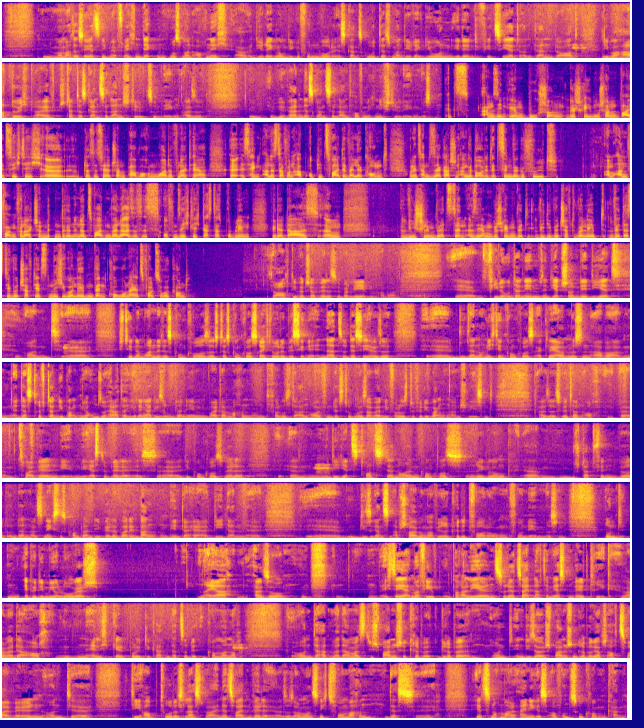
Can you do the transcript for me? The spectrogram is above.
man macht das ja jetzt nicht mehr flächendeckend, muss man auch nicht. Aber die Regelung, die gefunden wurde, ist ganz gut, dass man die Regionen identifiziert und dann dort lieber hart durchgreift, statt das ganze Land stillzulegen. Also wir werden das ganze Land hoffentlich nicht stilllegen müssen. Jetzt haben Sie in Ihrem Buch schon geschrieben, schon weitsichtig, äh, das ist ja jetzt schon ein paar Wochen, Monate vielleicht her, äh, es hängt alles davon ab, ob die zweite Welle kommt. Und jetzt haben Sie es ja gerade schon angedeutet, jetzt sind wir gefühlt am Anfang, vielleicht schon mittendrin in der zweiten Welle. Also es ist offensichtlich, dass das Problem wieder da ist. Ähm, wie schlimm wird's denn? Also Sie haben geschrieben, wie die Wirtschaft überlebt. Wird das die Wirtschaft jetzt nicht überleben, wenn Corona jetzt voll zurückkommt? So auch die Wirtschaft wird es überleben, aber äh, viele Unternehmen sind jetzt schon lediert und äh, stehen am Rande des Konkurses. Das Konkursrecht wurde ein bisschen geändert, sodass sie also dann noch nicht den Konkurs erklären müssen. Aber äh, das trifft dann die Banken ja umso härter. Je länger diese Unternehmen weitermachen und Verluste anhäufen, desto größer werden die Verluste für die Banken anschließend. Also es wird dann auch äh, zwei Wellen geben. Die erste Welle ist äh, die Konkurswelle, ähm, die jetzt trotz der neuen Konkursregelung ähm, stattfinden wird. Und dann als nächstes kommt dann die Welle bei den Banken hinterher, die dann äh, äh, diese ganzen Abschreibungen auf ihre Kreditforderungen vornehmen müssen. Und epidemiologisch, naja, also ich sehe ja immer viel Parallelen zu der Zeit nach dem Ersten Weltkrieg, weil wir da auch eine ähnliche Geldpolitik hatten. Dazu kommen wir noch. Und da hatten wir damals die spanische Grippe. Grippe und in dieser spanischen Grippe gab es auch zwei Wellen. Und äh, die Haupttodeslast war in der zweiten Welle. Also sollen wir uns nichts vormachen, dass äh, jetzt noch mal einiges auf uns zukommen kann.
